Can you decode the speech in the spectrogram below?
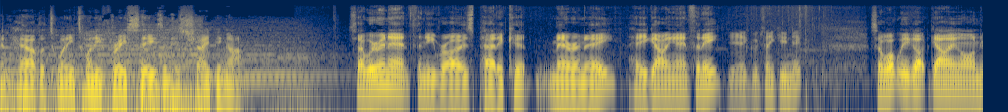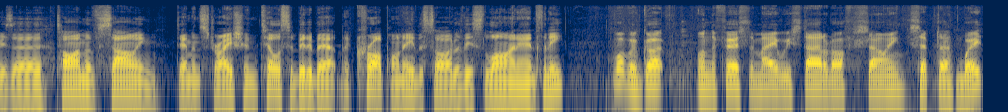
and how the 2023 season is shaping up. So we're in Anthony Rowe's paddock at Merrinee. How you going, Anthony? Yeah, good. Thank you, Nick. So what we got going on is a time of sowing demonstration. Tell us a bit about the crop on either side of this line, Anthony. What we've got on the 1st of May, we started off sowing scepter wheat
